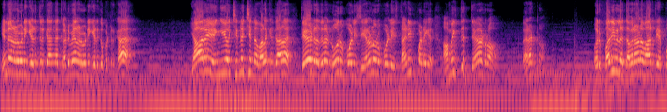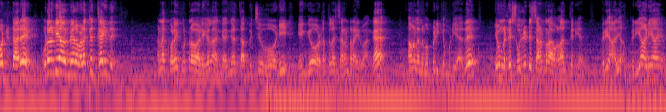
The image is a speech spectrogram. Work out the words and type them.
என்ன நடவடிக்கை எடுத்திருக்காங்க? கடுமையான நடவடிக்கை எடுக்கப்பட்டிருக்கா? யாரும் எங்கேயோ சின்ன சின்ன வழக்குக்காக தேடுறதுல நூறு போலீஸ் இருநூறு போலீஸ் தனிப்படைகள் அமைத்து தேடுறோம் விரட்டுறோம். ஒரு பதிவில் தவறான வார்த்தையை போட்டுட்டாரு உடனடியாக அவர் மேல வழக்கு கைது. ஆனால் கொலை குற்றவாளிகள் அங்கங்க தப்பிச்சு ஓடி எங்கேயோ ஒரு இடத்துல சரண்டர் ஆயிடுவாங்க அவங்கள நம்ம பிடிக்க முடியாது. இவங்கள்ட்ட சொல்லிட்டு சரண்டர் ஆவாங்களான்னு தெரியாது. பெரிய அது- பெரிய அநியாயம்.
